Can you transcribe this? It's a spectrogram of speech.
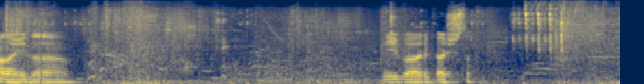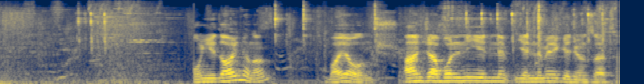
Hayda. İyi bari kaçtı. 17 aynı lan. Baya olmuş. Anca aboneliği yenile yenilemeye geliyorsun zaten.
